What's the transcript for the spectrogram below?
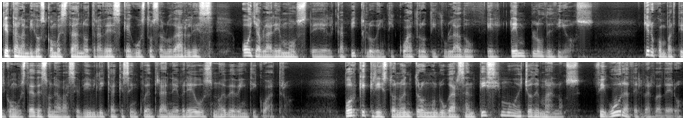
¿Qué tal amigos? ¿Cómo están otra vez? Qué gusto saludarles. Hoy hablaremos del capítulo 24 titulado El Templo de Dios. Quiero compartir con ustedes una base bíblica que se encuentra en Hebreos 9:24. Porque Cristo no entró en un lugar santísimo hecho de manos, figura del verdadero,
